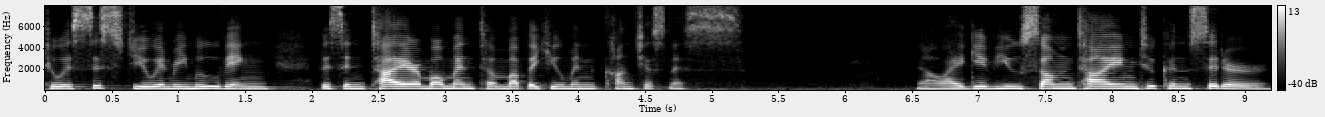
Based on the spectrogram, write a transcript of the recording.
to assist you in removing this entire momentum of the human consciousness. Now I give you some time to consider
